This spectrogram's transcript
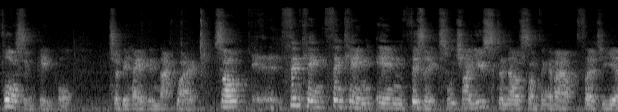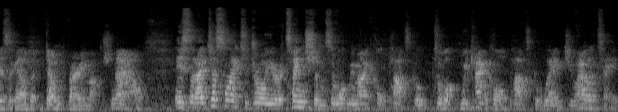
forcing people to behave in that way. So, uh, thinking, thinking in physics, which I used to know something about 30 years ago but don't very much now, is that I'd just like to draw your attention to what we might call particle, to what we can call particle wave duality.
